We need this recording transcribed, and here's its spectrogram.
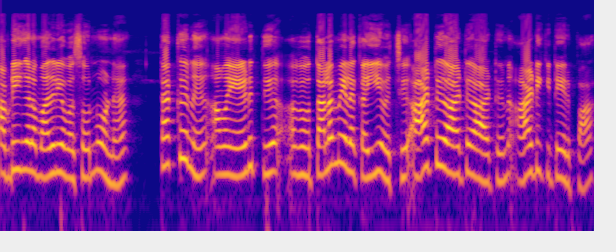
அப்படிங்கிற மாதிரி அவள் சொன்னோன்னே டக்குன்னு அவன் எடுத்து அவள் தலைமையில் கையை வச்சு ஆட்டு ஆட்டு ஆட்டுன்னு ஆடிக்கிட்டே இருப்பாள்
